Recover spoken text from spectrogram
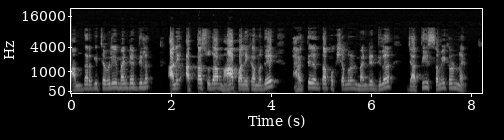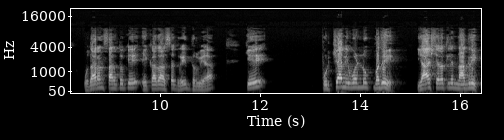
आमदारकीच्या वेळी मॅन्डेट दिलं. आणि आता सुद्धा महापालिकामध्ये भारतीय जनता पक्ष म्हणून मॅन्डेट दिलं जाती समीकरण नाही. उदाहरण सांगतो की एखादा असं गृहित धरूया की पुढच्या निवडणूकमध्ये या शहरातले नागरिक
